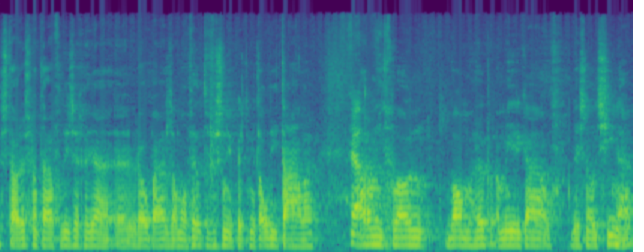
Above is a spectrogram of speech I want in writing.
stouders van tafel die zeggen: ja, Europa is allemaal veel te versnipperd met al die talen. Ja. Waarom niet gewoon bam, hup, Amerika of desnoods China?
